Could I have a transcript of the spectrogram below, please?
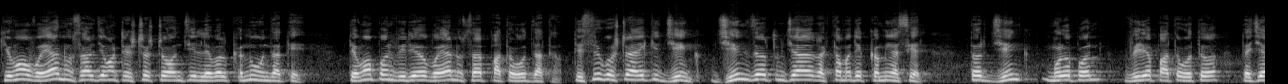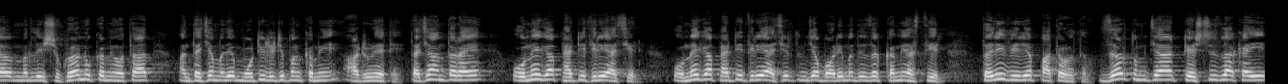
किंवा वयानुसार जेव्हा टेस्टेस्ट्रॉनची लेवल कमी होऊन जाते तेव्हा पण वीर्य वयानुसार पातळ होत जातं. तिसरी गोष्ट आहे की झिंक. झिंक जर तुमच्या रक्तामध्ये कमी असेल तर झिंकमुळं पण वीर्य पातळ होतं त्याच्यामधली शुक्राणू कमी होतात आणि त्याच्यामध्ये मोटिलिटी पण कमी आढळून येते. त्याच्यानंतर आहे omega fatty three acid omega fatty three acid तुमच्या बॉडीमध्ये जर कमी असतील तरी वीर्य पातळ होतं. जर तुमच्या टेस्टीजला काही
